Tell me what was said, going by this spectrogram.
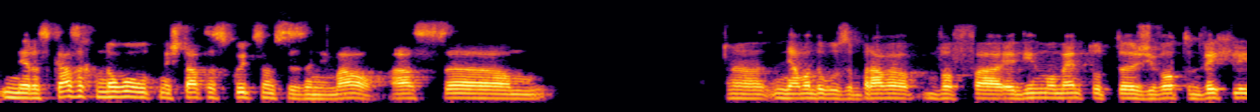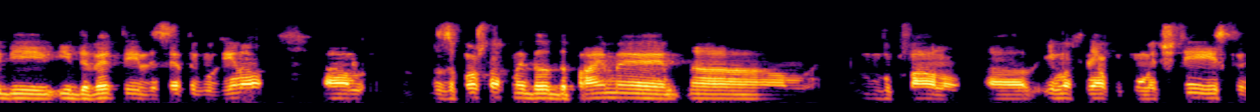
не разказах много от нещата, с които съм се занимавал. Аз а, а, няма да го забравя в а, един момент от а, живота 2009 и 2010 година а, започнахме да, да правиме а, буквално. А, имах няколко мечти исках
